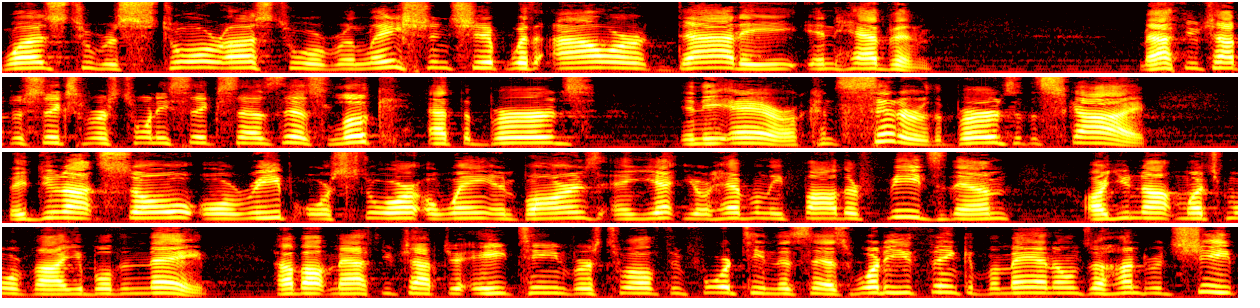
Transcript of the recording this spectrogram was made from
was to restore us to a relationship with our daddy in heaven. Matthew chapter 6, verse 26 says this Look at the birds in the air, consider the birds of the sky. They do not sow or reap or store away in barns, and yet your heavenly Father feeds them. Are you not much more valuable than they? How about Matthew chapter 18, verse 12 through 14 that says, What do you think if a man owns a hundred sheep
